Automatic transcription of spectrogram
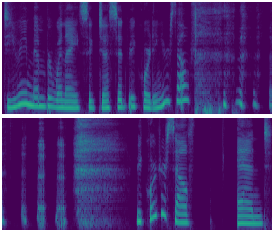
Do you remember when I suggested recording yourself? Record yourself and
